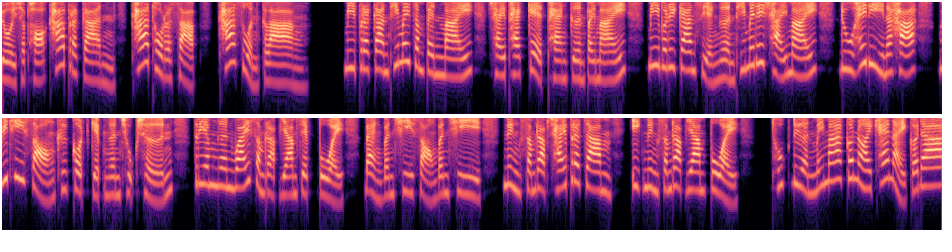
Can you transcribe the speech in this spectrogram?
โดยเฉพาะค่าประกัน ค่าโทรศัพท์ ค่าส่วนกลาง มีประกันที่ไม่จำเป็นไหม ใช้แพ็กเกจแพงเกินไปไหม มีบริการเสียเงินที่ไม่ได้ใช้ไหม ดูให้ดีนะคะ วิธี 2 คือกดเก็บเงินฉุกเฉิน เตรียมเงินไว้สำหรับยามเจ็บป่วย แบ่งบัญชี 2 บัญชี 1สำหรับใช้ประจำ อีกหนึ่งสำหรับยามป่วย ทุกเดือนไม่มากก็น้อยแค่ไหนก็ได้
